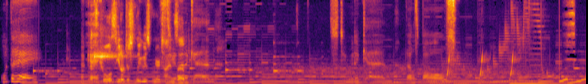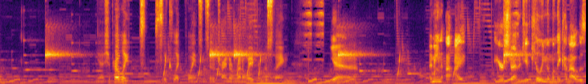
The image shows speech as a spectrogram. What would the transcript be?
What the hey? Okay. That's cool. So you don't just lose when your Let's time's up. again. Let's do it again. That was balls. Yeah, I should probably just like collect points instead of trying to run away from this thing. Yeah. I mean, I, I your strategy of killing them when they come out was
